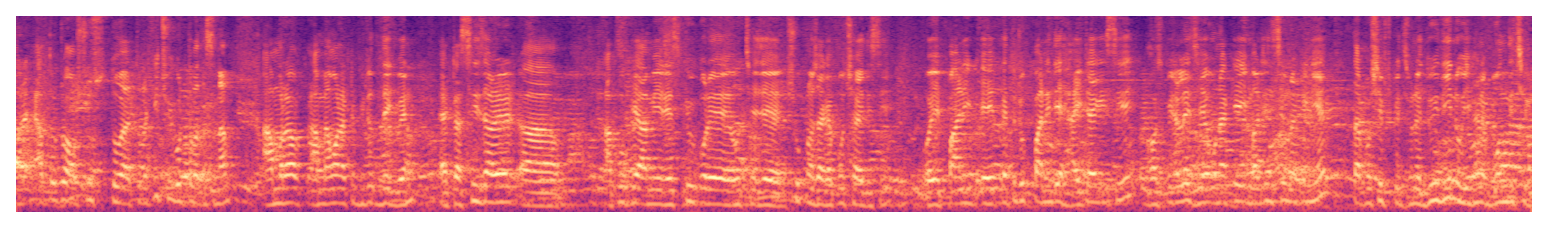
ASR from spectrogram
তারা এতটা অসুস্থ, এতটা কিছুই করতে পারতেছে না। আমরা, আমি আমার একটা ভিডিও দেখবেন, একটা সিজারের আপুকে আমি রেস্কিউ করে হচ্ছে যে শুকনো জায়গায় পৌঁছাই দিছি। ওই পানি এতটুকু পানি দিয়ে হাইটা গেছি হসপিটালে যে ওনাকে ইমার্জেন্সি ওনাকে নিয়ে তারপর শিফট করেছি মানে দুই দিন ওইখানে বন্দি ছিল।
